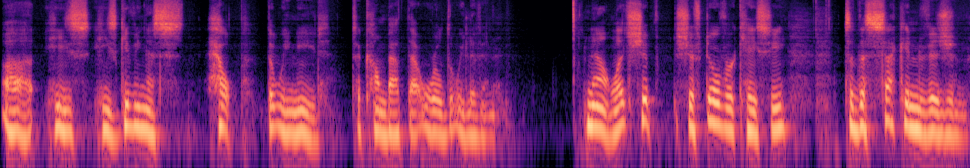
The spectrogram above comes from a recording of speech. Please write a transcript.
Uh, he's, he's giving us help that we need to combat that world that we live in. Now, let's shift, shift over, Casey, to the second vision.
